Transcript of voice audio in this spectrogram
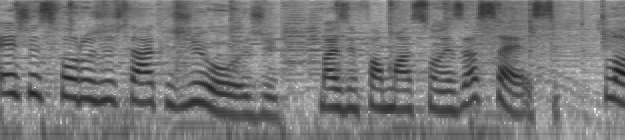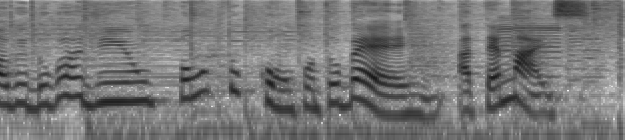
Estes foram os destaques de hoje. Mais informações acesse blogdogordinho.com.br. Até mais!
